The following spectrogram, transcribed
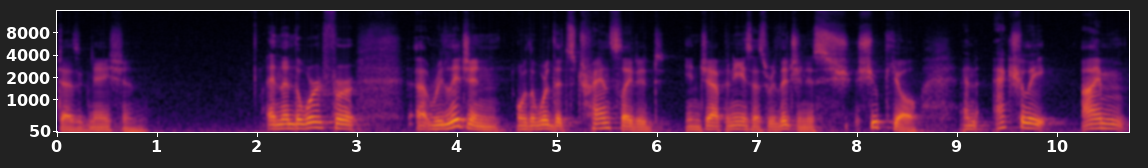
designation. And then the word for uh, religion, or the word that's translated in Japanese as religion, is shukyo. And actually, I'm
